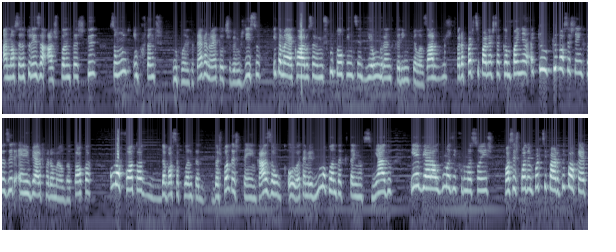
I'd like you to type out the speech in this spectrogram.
à nossa natureza, às plantas que são muito importantes no planeta Terra, não é? Todos sabemos disso. E também, é claro, sabemos que o Tolkien sentia um grande carinho pelas árvores. Para participar nesta campanha, aquilo que vocês têm que fazer é enviar para o mail da Toca uma foto da vossa planta, das plantas que têm em casa, ou, ou até mesmo uma planta que tenham semeado, e enviar algumas informações. Vocês podem participar de qualquer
